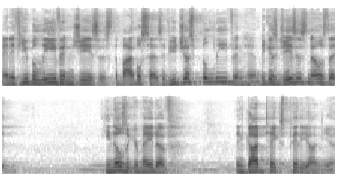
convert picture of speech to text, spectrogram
And if you believe in Jesus, the Bible says, if you just believe in him, because Jesus knows that he knows what you're made of, and God takes pity on you.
